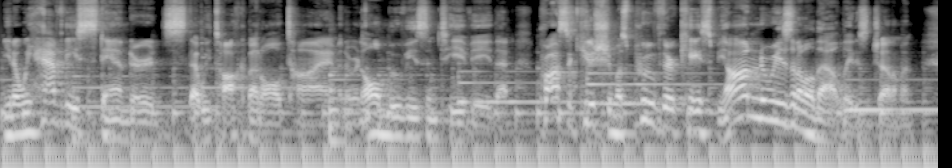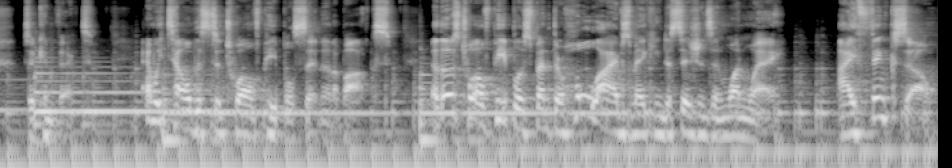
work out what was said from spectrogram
You know, we have these standards that we talk about all the time, and they're in all movies and TV that prosecution must prove their case beyond a reasonable doubt, ladies and gentlemen, to convict. And we tell this to 12 people sitting in a box. Now, those 12 people have spent their whole lives making decisions in one way. I think so.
